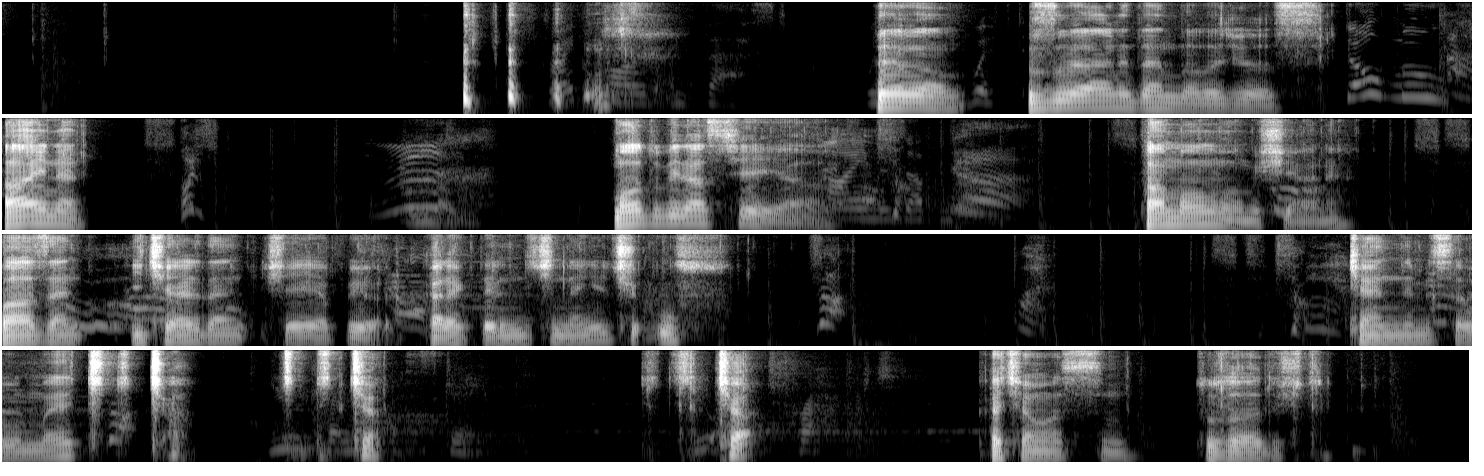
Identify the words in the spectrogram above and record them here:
Devam. Hızlı ve aniden dalacağız. Aynen. Mod biraz şey ya. Tam olmamış yani. Bazen içeriden şey yapıyor. Karakterin içinden geçiyor. Uf. Kendimi savunmaya ça, ça. Ça. Kaçamazsın. Tuzağa düştün.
